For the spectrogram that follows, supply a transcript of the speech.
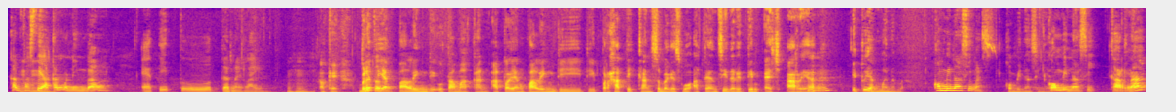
Kan pasti akan menimbang attitude dan lain-lain. Mhm, Oke, berarti Gitu. yang paling diutamakan atau yang paling di- diperhatikan sebagai sebuah atensi dari tim HR ya, itu yang mana Mbak? Kombinasi, Mas. Kombinasinya. Kombinasi. Karena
